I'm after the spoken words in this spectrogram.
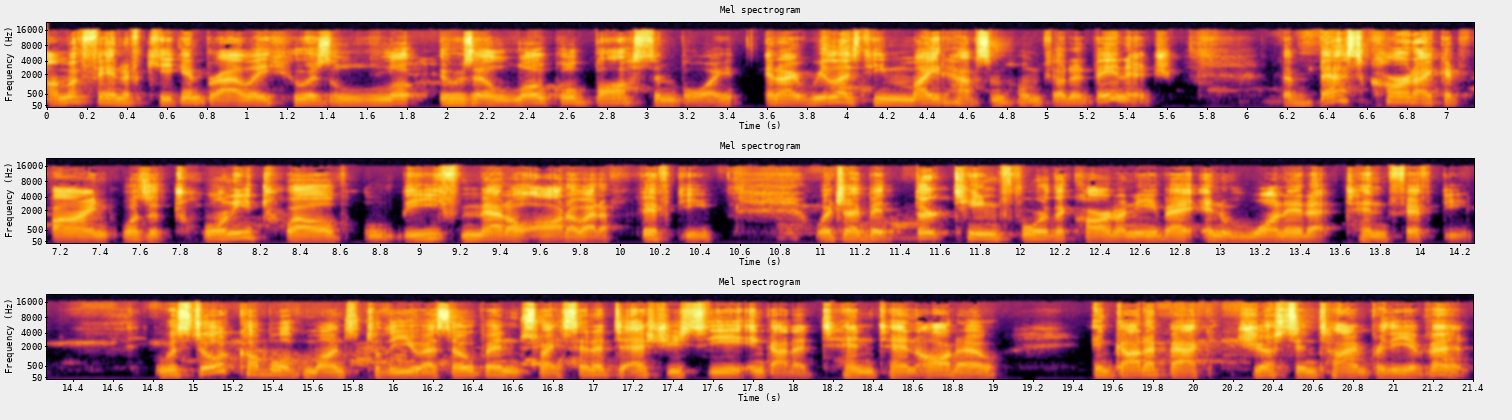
I'm a fan of Keegan Bradley, who is lo- who is a local Boston boy, and I realized he might have some home field advantage. The best card I could find was a 2012 Leaf Metal Auto at a 50, which I bid 13 for the card on eBay and won it at 1050. It was still a couple of months till the US Open, so I sent it to SGC and got a 1010 auto and got it back just in time for the event.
